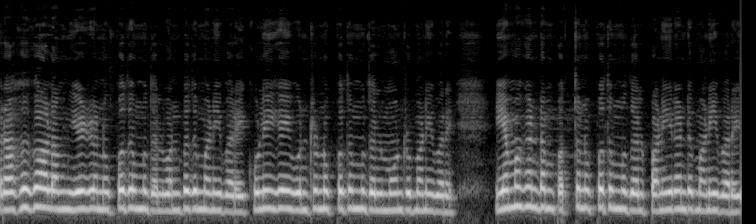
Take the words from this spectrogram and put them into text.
ரகுகாலம் ஏழு முப்பது முதல் ஒன்பது மணி வரை குளிகை ஒன்று முப்பது முதல் மூன்று மணி வரை யமகண்டம் பத்து முப்பது முதல் பனிரெண்டு மணி வரை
